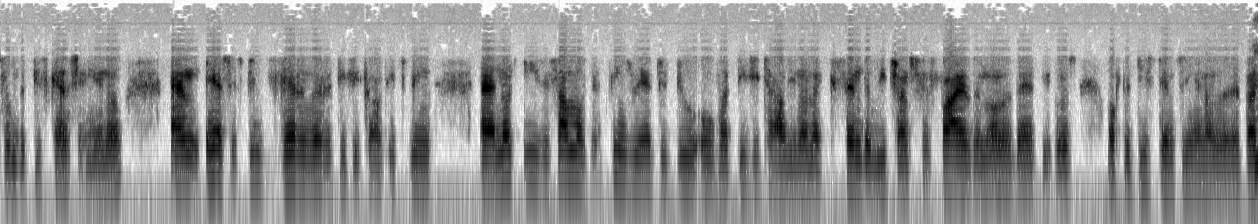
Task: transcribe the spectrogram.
from the discussion, you know. And yes, it's been very, very difficult. It's been uh, not easy. Some of the things we had to do over digital, you know, like send the WeTransfer files and all of that because of the distancing and all of that. But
